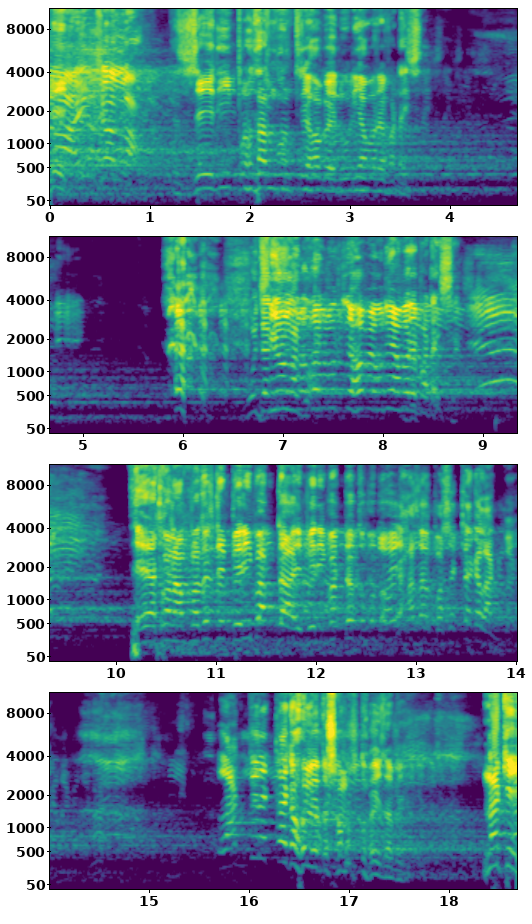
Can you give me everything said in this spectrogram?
ঠিক? যিনি প্রধানমন্ত্রী হবে উনি আমারে পাঠাইছে। প্রধানমন্ত্রী হবে উনি আমারে পাঠাইছে। এখন আপনাদের যে বেরিবাদটা এই বেরিবাদটা তো বোধ হয় হাজার পাঁচেক টাকা লাগবে। লাখ দেড়েক টাকা হলে তো সমস্ত হয়ে যাবে। নাকি?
